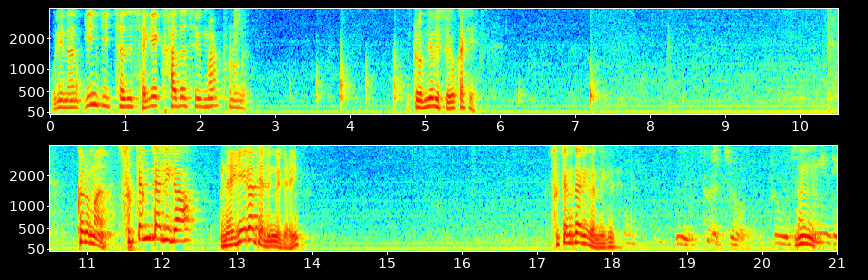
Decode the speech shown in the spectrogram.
우리는 인지천 세개 카드씩만 푸는 거야. 그럼 여기서 여기까지 그러면 석장자리가 4개가 되는 거죠. 석장자리가 4개 되는 음, 그렇죠. 그럼 사정인데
